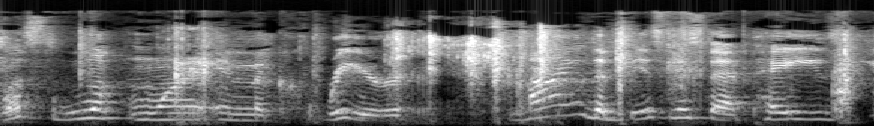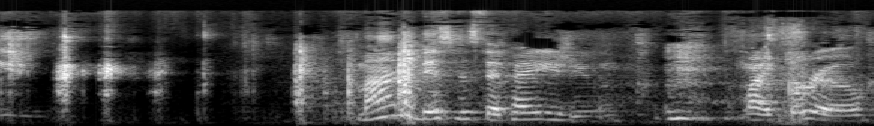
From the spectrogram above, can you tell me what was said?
What's one, in the career? Mind the business that pays you. Mind the business that pays you. like for real.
